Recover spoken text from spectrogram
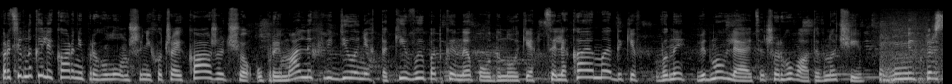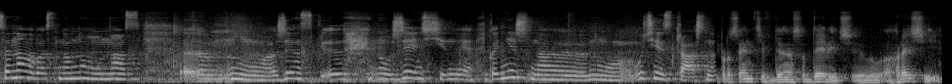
Працівники лікарні приголомшені, хоча й кажуть, що у приймальних відділеннях такі випадки не поодинокі. Це лякає медиків. Вони відмовляються чергувати вночі. Медперсонал в основном у нас э, ну, женск, э, ну, женщины. Конечно, ну, очень страшно. Процентів 99 агресії,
